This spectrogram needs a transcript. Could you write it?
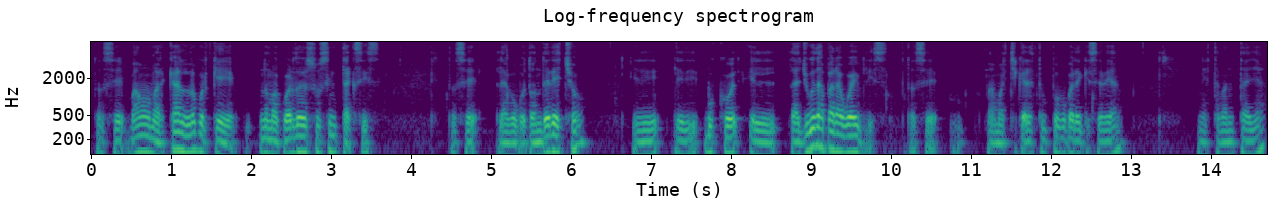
Entonces, vamos a marcarlo porque no me acuerdo de su sintaxis. Entonces, le hago botón derecho y le busco la ayuda para WaveList. Entonces, Vamos a achicar esto un poco para que se vea en esta pantalla.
